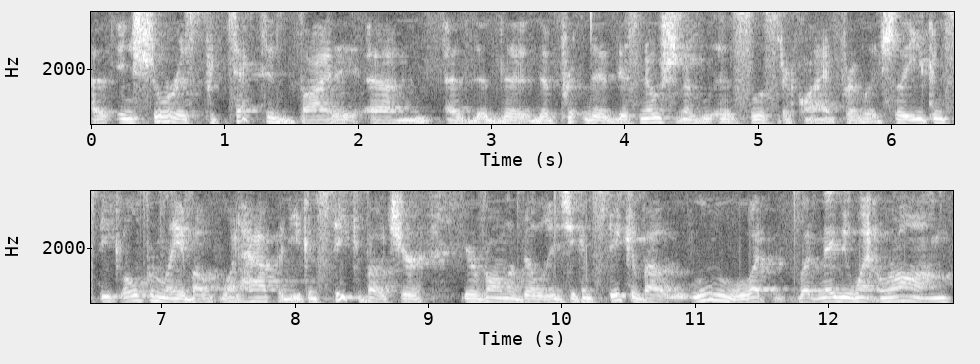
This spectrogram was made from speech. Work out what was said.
uh, ensure is protected by um, uh, the, the, the, this notion of uh, solicitor-client privilege, so that you can speak openly about what happened. You can speak about your your vulnerabilities. You can speak about ooh, what what maybe went wrong,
